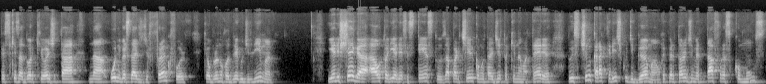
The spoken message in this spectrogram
pesquisador que hoje está na Universidade de Frankfurt, que é o Bruno Rodrigo de Lima, e ele chega à autoria desses textos a partir, como está dito aqui na matéria, do estilo característico de Gama, um repertório de metáforas comuns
